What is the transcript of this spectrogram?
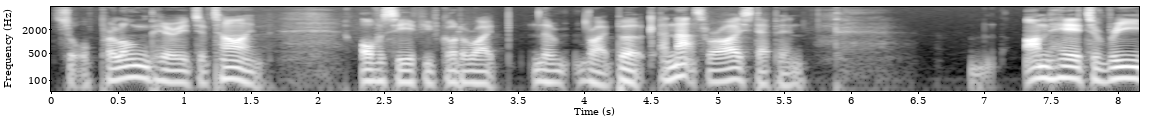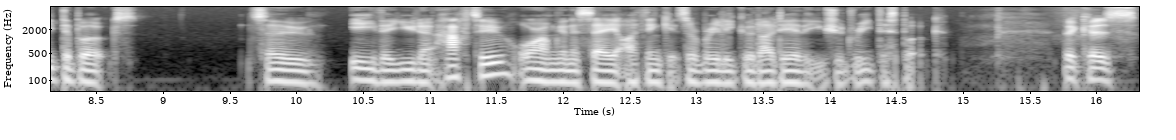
sort of prolonged periods of time. Obviously, if you've got a right the right book, and that's where I step in. I'm here to read the books. So either you don't have to, or I'm going to say I think it's a really good idea that you should read this book. Because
